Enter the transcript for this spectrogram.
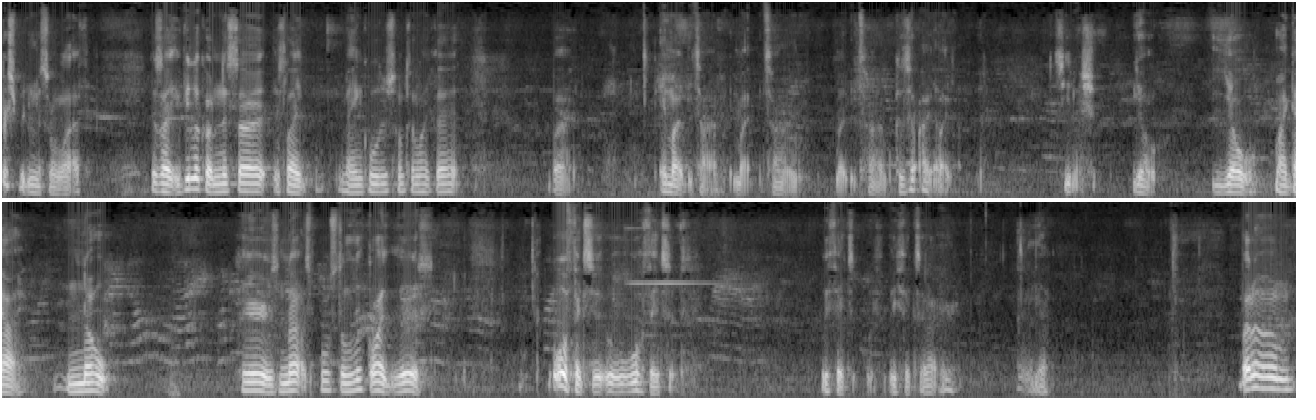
I should be doing this on live. It's like if you look on this side, it's like mangled or something like that. But it might be time. It might be time. It might be time because I like see that shit. Yo, yo, my guy, no. Hair is not supposed to look like this. We'll fix it. We'll fix it. We fix it. We fix it out here. Yeah. But, um,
